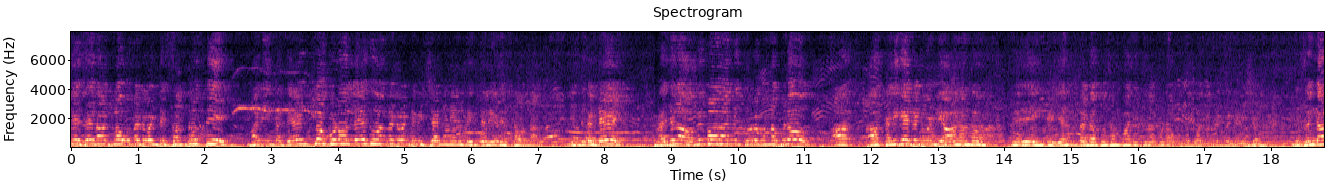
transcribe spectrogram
చేసే దాంట్లో ఉన్నటువంటి సంతృప్తి మరి ఇంకా దేంట్లో కూడా లేదు అన్నటువంటి విషయాన్ని నేను మీకు తెలియజేస్తా ఉన్నాను ఎందుకంటే ప్రజల అభిమానాన్ని చూడకున్నప్పుడు ఆ- ఆ కలిగేటటువంటి ఆనందం వేరే ఇంకా ఎంత డబ్బు సంపాదించినా కూడా ఉండదు అన్నటువంటి విషయం. నిజంగా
